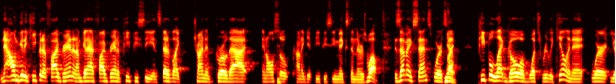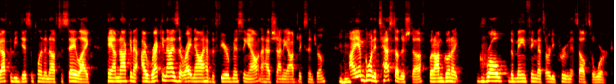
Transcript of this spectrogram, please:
Now I'm gonna keep it at five grand, and I'm gonna add five grand of PPC instead of like trying to grow that and also kind of get PPC mixed in there as well. Does that make sense? Where it's yeah. like people let go of what's really killing it, where you have to be disciplined enough to say like, "Hey, I'm not gonna." I recognize that right now I have the fear of missing out, and I have shiny object syndrome. Mm-hmm. I am going to test other stuff, but I'm going to grow the main thing that's already proven itself to work.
